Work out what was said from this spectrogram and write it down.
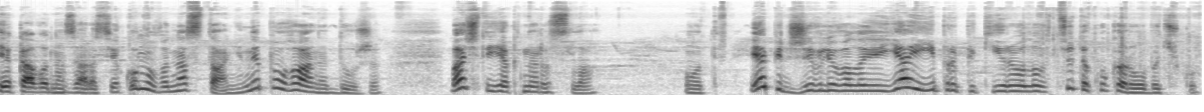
яка вона зараз, в якому вона стані. Непогана дуже. Бачите, як наросла. От. Я підживлювала її, я її пропікірувала в цю таку коробочку.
